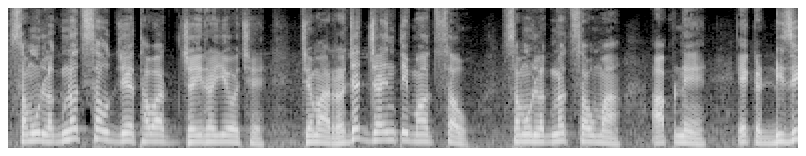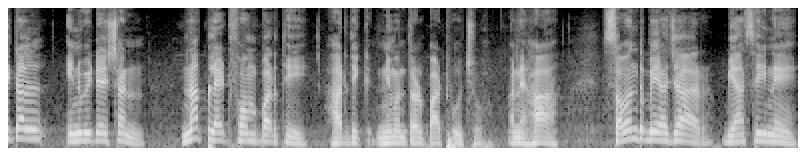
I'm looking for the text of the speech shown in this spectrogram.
સમૂહ લગ્નોત્સવ જે થવા જઈ રહ્યો છે, જેમાં રજત જયંતિ મહોત્સવ સમૂહ લગ્નોત્સવમાં આપને એક ડિજિટલ ઇન્વિટેશનના પ્લેટફોર્મ પરથી હાર્દિક નિમંત્રણ પાઠવું છું. અને હા, સંવંત બે હજાર બ્યાસીને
